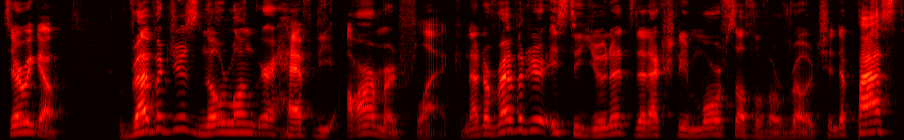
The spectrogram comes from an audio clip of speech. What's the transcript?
so there we go. Ravagers no longer have the armored flag. Now the Ravager is the unit that actually morphs off of a Roach. In the past,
